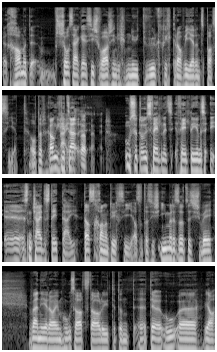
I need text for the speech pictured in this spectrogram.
kann man schon sagen, es ist wahrscheinlich nichts wirklich Gravierendes passiert, oder? Gang ich jetzt Nein, auch, Außer uns fehlt, jetzt, fehlt ein, äh, ein entscheidendes Detail. Das kann natürlich sein. Also das ist immer so, das ist wie, wenn ihr eurem Hausarzt anruft und äh, den, äh, ja,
